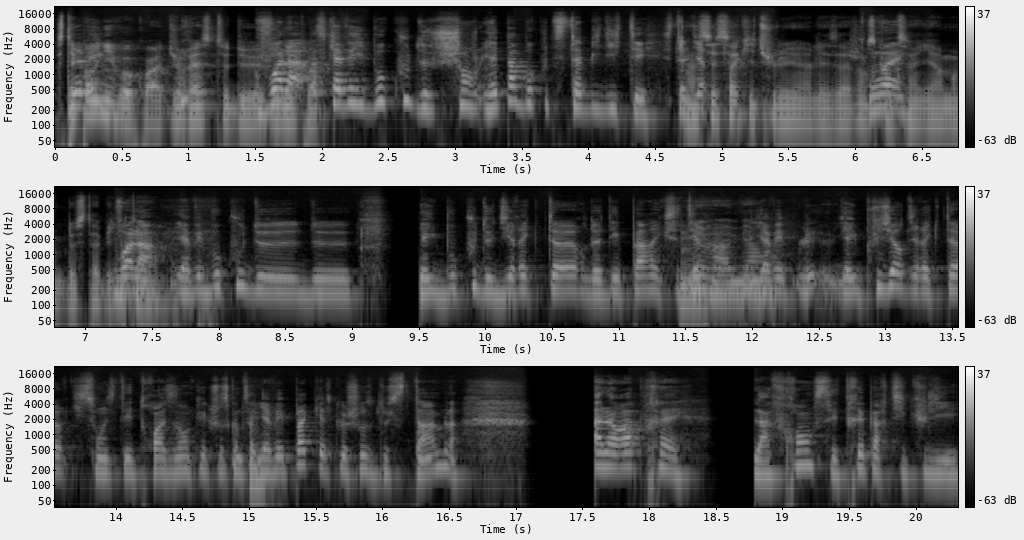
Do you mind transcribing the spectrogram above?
C'était Il y pas au niveau, quoi, du reste de, Voilà, parce qu'il y avait eu beaucoup de changements. Il n'y avait pas beaucoup de stabilité. Ah, c'est ça qui tue les, les agences Ouais. quand il y a un manque de stabilité. voilà, il y avait beaucoup de. de- il y a eu beaucoup de directeurs de départ, etc. Vois bien. Il y, avait, le- il y a eu plusieurs directeurs qui sont restés trois ans, quelque chose comme ça. Il Mm. n'y avait pas quelque chose de stable. Alors après, la France, c'est très particulier.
